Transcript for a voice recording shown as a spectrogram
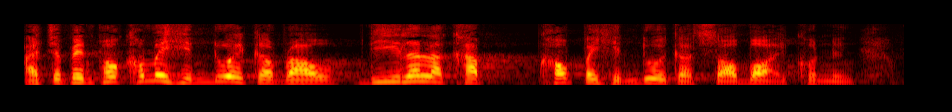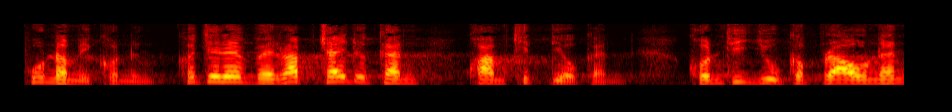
อาจจะเป็นเพราะเขาไม่เห็นด้วยกับเรา ดีแล้วล่ะครับเขาไปเห็นด้วยกับสอบอยคนหนึ่งผู้นำอีกคนหนึ่งเขาจะได้ไปรับใช้ด้วยกันความคิดเดียวกัน คนที่อยู่กับเรานั้น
